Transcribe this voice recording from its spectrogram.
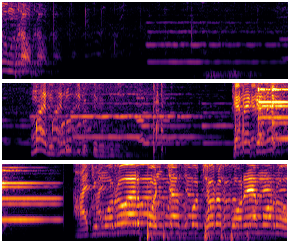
তোমরাও। মারি গুরু দিবি করে বলছি। কেনে কেনে? আজ মরো আর পঞ্চাশ বছর পরে মরো।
